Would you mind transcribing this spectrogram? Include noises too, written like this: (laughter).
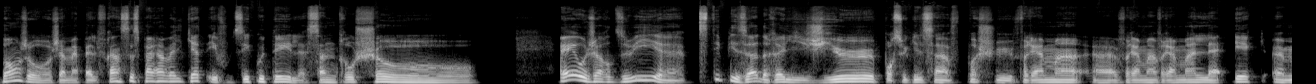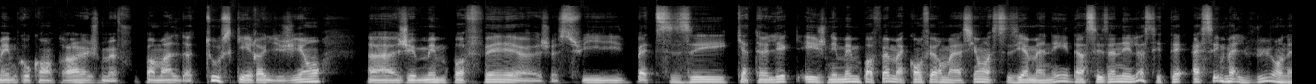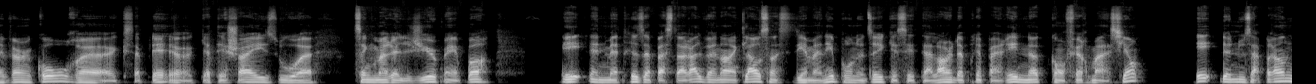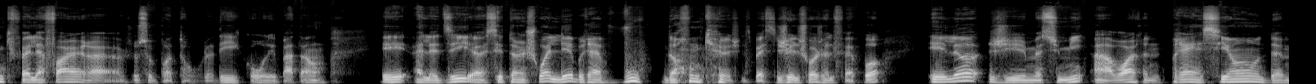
Bonjour, je m'appelle Francis Parent-Velquette et vous écoutez le Santro Show. Et aujourd'hui, euh, petit épisode religieux. Pour ceux qui ne le savent pas, je suis vraiment, euh, vraiment, vraiment laïque, euh, même qu'au contraire, je me fous pas mal de tout ce qui est religion. j'ai même pas fait, je suis baptisé catholique et je n'ai même pas fait ma confirmation en sixième année. Dans ces années-là, c'était assez mal vu. On avait un cours qui s'appelait catéchèse ou enseignement religieux, peu importe. Et l'animatrice de pastorale venant en classe en sixième année pour nous dire que c'était l'heure de préparer notre confirmation et de nous apprendre qu'il fallait faire, euh, je ne sais pas trop, des cours, des patentes. Et elle a dit, euh, c'est un choix libre à vous. (laughs) Donc, je dis, ben, si j'ai le choix, je ne le fais pas. Et là, je me suis mis à avoir une pression de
